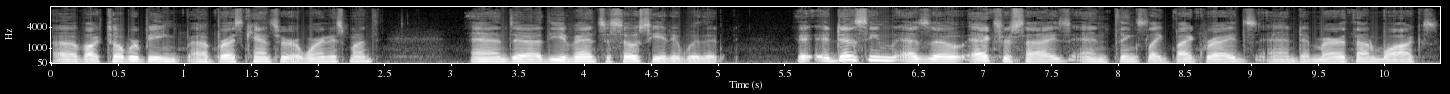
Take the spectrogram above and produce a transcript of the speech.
of October being uh, Breast Cancer Awareness Month and uh, the events associated with it, it, it does seem as though exercise and things like bike rides and uh, marathon walks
